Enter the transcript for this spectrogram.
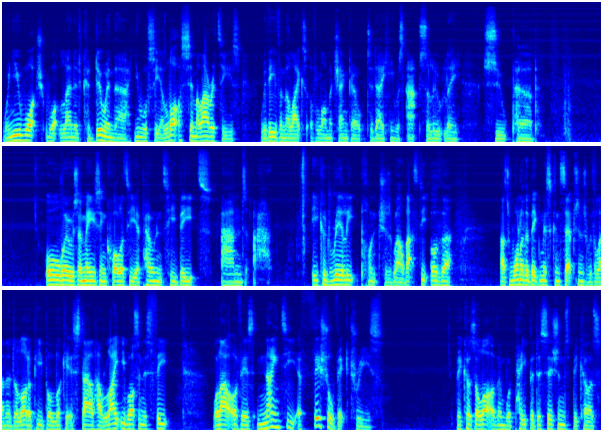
when you watch what Leonard could do in there, you will see a lot of similarities with even the likes of Lomachenko today. He was absolutely superb. All those amazing quality opponents he beat, and uh, he could really punch as well. That's the other that's one of the big misconceptions with Leonard. A lot of people look at his style, how light he was on his feet. Well, out of his 90 official victories, because a lot of them were paper decisions, because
